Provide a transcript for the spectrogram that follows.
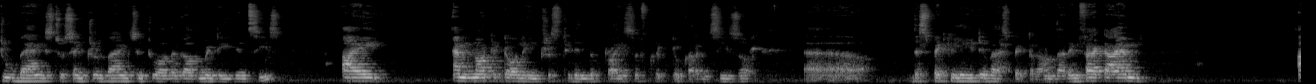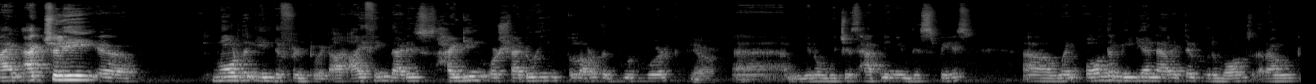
to banks, to central banks, and to other government agencies. I am not at all interested in the price of cryptocurrencies or uh, the speculative aspect around that. In fact, I am I am actually uh, more than indifferent to it. I, I, think that is hiding or shadowing a lot of the good work, yeah. um, you know, which is happening in this space. Uh, when all the media narrative revolves around,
